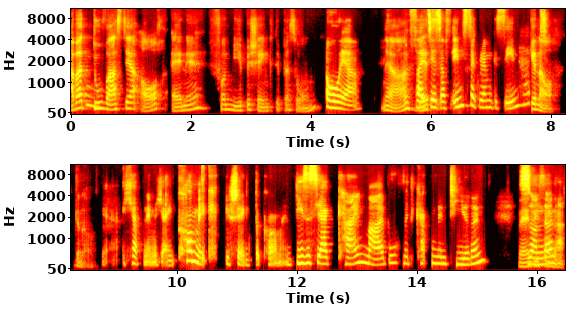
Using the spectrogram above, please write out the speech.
Aber du warst ja auch eine von mir beschenkte Person. Oh ja. Ja. Und falls ihr es auf Instagram gesehen habt. Genau, genau. Ja, ich habe nämlich ein Comic geschenkt bekommen. Dieses Jahr kein Malbuch mit kackenden Tieren, Nein, sondern.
